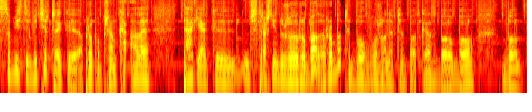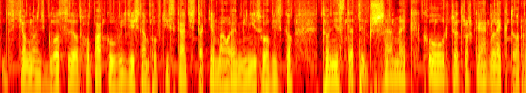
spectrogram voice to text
osobistych wycieczek, e, a propos Przemka, ale tak jak strasznie dużo robo roboty było włożone w ten podcast, bo, bo, bo ściągnąć głosy od chłopaków i gdzieś tam powciskać takie małe mini słowisko, to niestety Przemek, kurczę, troszkę jak lektor,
